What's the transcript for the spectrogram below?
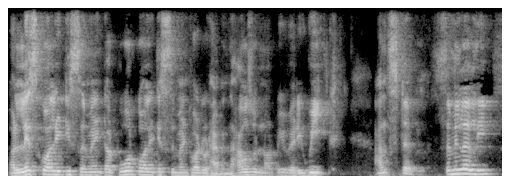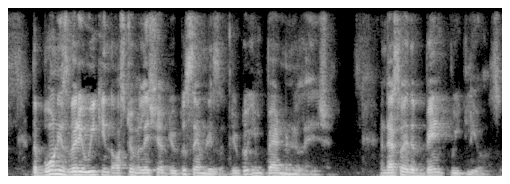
or uh, less quality cement or poor quality cement what would happen? The house would not be very weak unstable. Similarly the bone is very weak in the osteomalacia due to same reason, due to impaired mineralization. And that's why they bend quickly also.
